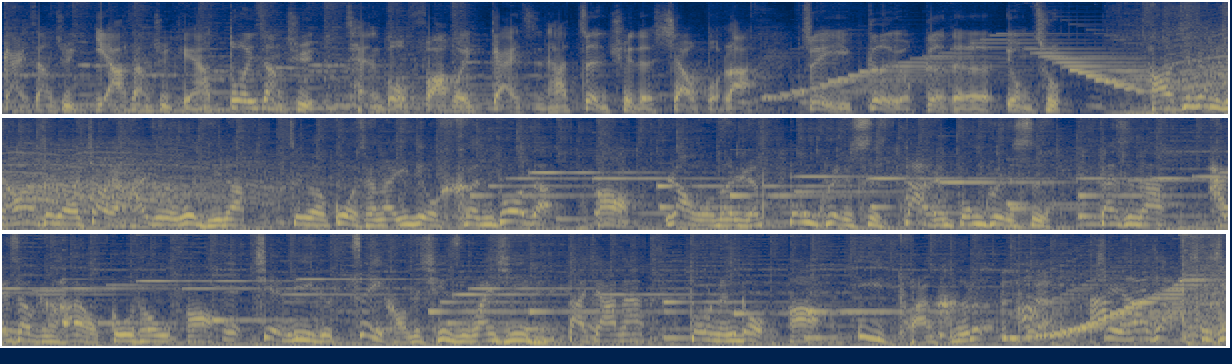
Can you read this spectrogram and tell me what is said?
盖上去、压上去、给它堆上去，才能够发挥盖子它正确的效果啦。所以各有各的用处。好，今天我们讲到这个教养孩子的问题呢，这个过程呢，一定有很多的啊，让我们人崩溃的事，大人崩溃的事。但是呢，还是要跟好好沟通啊，建立一个最好的亲子关系，大家呢都能够啊一团和乐。好，谢谢大家，谢谢。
